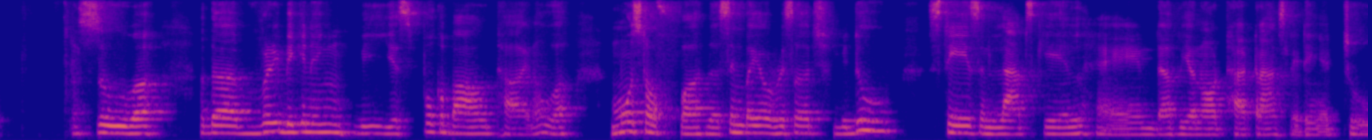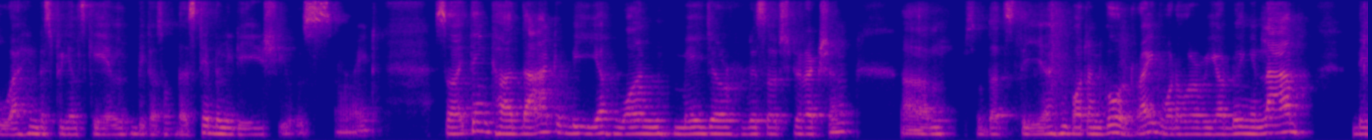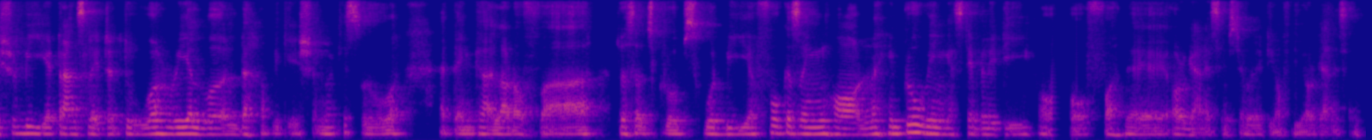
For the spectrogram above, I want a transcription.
so uh, at the very beginning, we spoke about uh, you know uh, most of uh, the synbio research we do stays in lab scale and uh, we are not uh, translating it to uh, industrial scale because of the stability issues right? so i think uh, that would be uh, one major research direction um, so that's the uh, important goal right whatever we are doing in lab they should be translated to a real world application. Okay, so I think a lot of research groups would be uh, focusing on improving stability of, of uh, the organism, stability of the organism.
